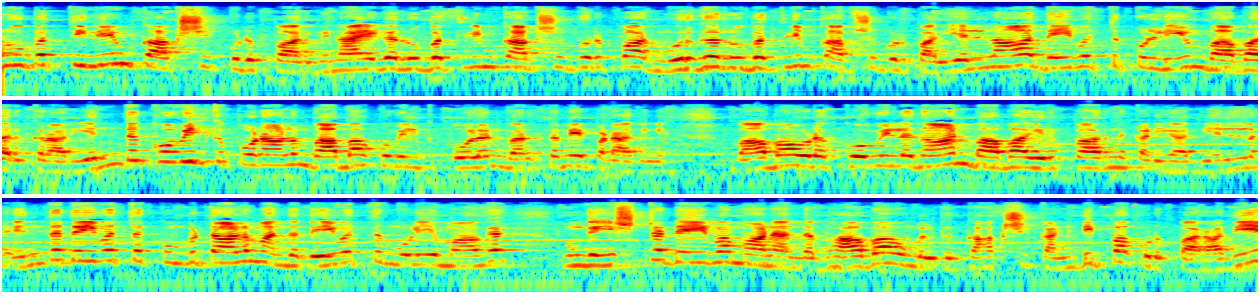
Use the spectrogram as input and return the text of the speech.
ரூபத்திலையும் காட்சி கொடுப்பார். விநாயகர் ரூபத்திலையும் காட்சி கொடுப்பார். முருகர் ரூபத்திலையும் காட்சி கொடுப்பார். எல்லா தெய்வத்துக்குள்ளேயும் பாபா இருக்கிறார். எந்த கோவிலுக்கு போனாலும் பாபா கோவிலுக்கு போலன்னு வருத்தமே படாதீங்க. பாபாவோட கோவிலில் தான் பாபா இருப்பார்னு கிடையாது. எல்லா எந்த தெய்வத்தை கும்பிட்டாலும் அந்த தெய்வத்து மூலியமாக உங்கள் இஷ்ட தெய்வமான அந்த பாபா உங்களுக்கு காட்சி கண்டிப்பாக கொடுப்பார். அதே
